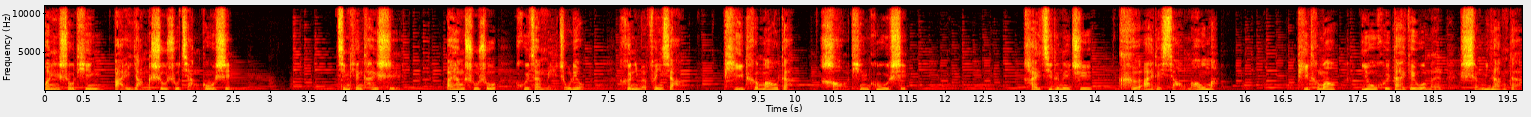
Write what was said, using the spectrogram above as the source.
欢迎收听白羊叔叔讲故事。今天开始，白羊叔叔会在每周六和你们分享皮特猫的好听故事。还记得那只可爱的小猫吗？皮特猫又会带给我们什么样的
